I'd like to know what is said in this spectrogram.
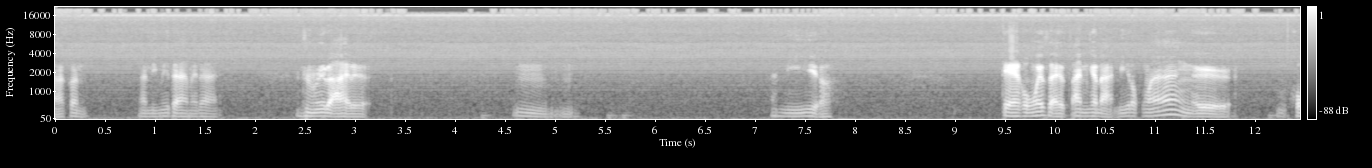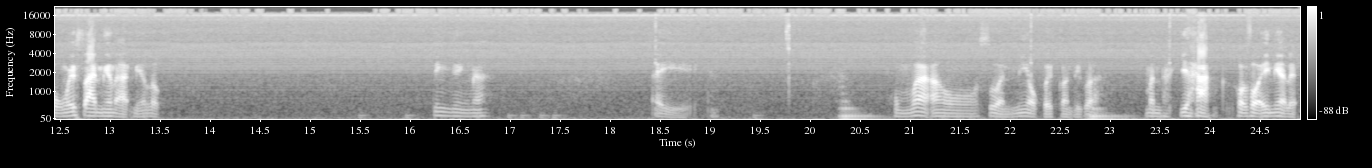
าก่อน อันนี้ไม่ได้ไม่ได้ ไม่ได้เลย อืม อันนี้เหรอ แกคงไม่ใส่สั้นขนาดนี้หรอกมั้ง เออ คงไม่สั้นขนาดนี้หรอก จริงๆนะ ไอผมว่าเอาส่วนนี้ออกไปก่อนดีกว่า มันยากพราะไอเนี่ยแหละ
